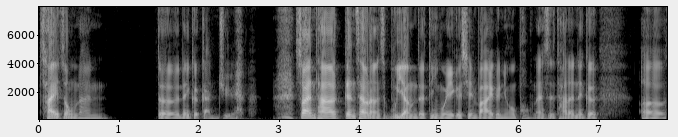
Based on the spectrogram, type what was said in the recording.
蔡仲南的那个感觉，虽然他跟蔡仲南是不一样的定位，一个先发一个牛棚，但是他的那个呃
